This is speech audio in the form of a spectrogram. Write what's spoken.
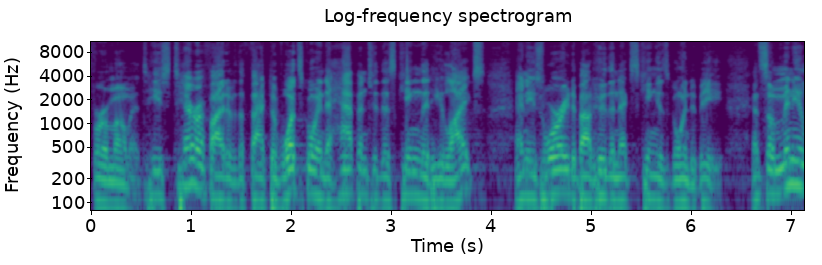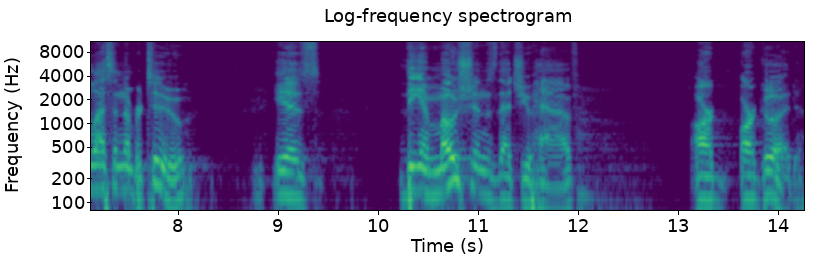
for a moment. He's terrified of the fact of what's going to happen to this king that he likes, and he's worried about who the next king is going to be. And so, mini lesson number two is the emotions that you have are are good.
